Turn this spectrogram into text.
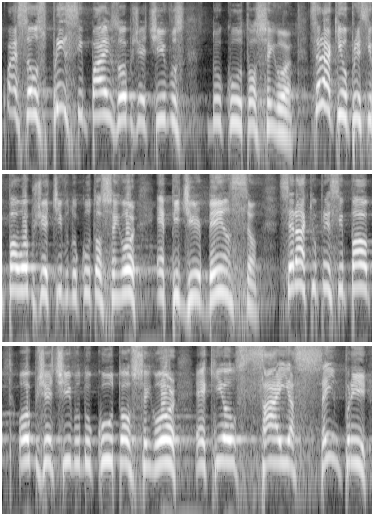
quais são os principais objetivos do culto ao Senhor? Será que o principal objetivo do culto ao Senhor é pedir bênção? Será que o principal objetivo do culto ao Senhor é que eu saia sempre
